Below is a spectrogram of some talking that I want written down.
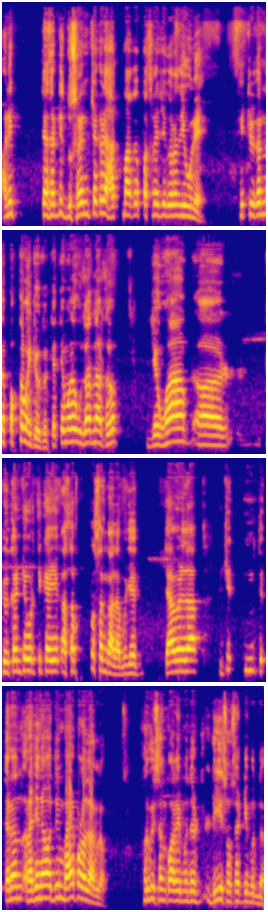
आणि त्यासाठी दुसऱ्यांच्याकडे हातमाग पसरायची गरज येऊ नये हे टिळकांना पक्क माहिती होतं. त्याच्यामुळे उदाहरणार्थ जेव्हा टिळकांच्यावरती काही एक असा प्रसंग आला म्हणजे त्यावेळेला त्यांना राजीनामा देऊन बाहेर पडावं लागलं. फर्ग्युसन कॉलेजमध्ये डी ई सोसायटीमधनं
